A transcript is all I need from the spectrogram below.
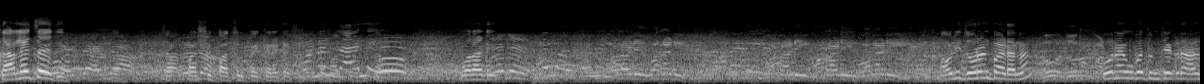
कारल्याचं आहे ते. पाचशे पाच रुपये कॅरेट असं वराडे. वराडी वराडी वराडी वराडी वराडी माऊली जोरणपाडा ना? हो कोण आहे उभं तुमच्या इकडं आज?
